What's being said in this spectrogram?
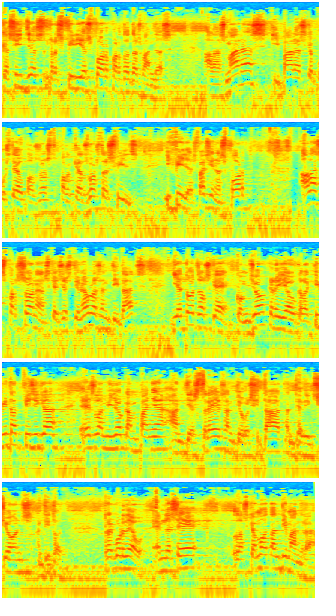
que Sitges respiri esport per totes bandes. A les mares i pares que aposteu pels nostres, perquè els vostres fills i filles facin esport, a les persones que gestioneu les entitats i a tots els que, com jo, creieu que l'activitat física és la millor campanya antiestrès, antiobesitat, antiaddiccions, antitot. Recordeu, hem de ser l'escamot antimandra.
